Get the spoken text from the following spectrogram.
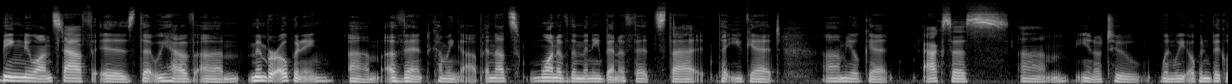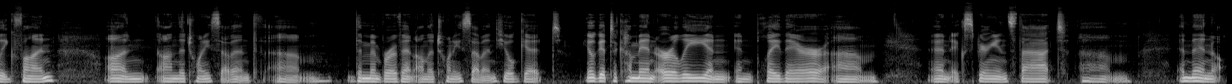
being new on staff is that we have um, member opening um, event coming up, and that's one of the many benefits that that you get. Um, you'll get access, um, you know, to when we open Big League Fun on on the 27th, um, the member event on the 27th. You'll get you'll get to come in early and and play there um, and experience that, and then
